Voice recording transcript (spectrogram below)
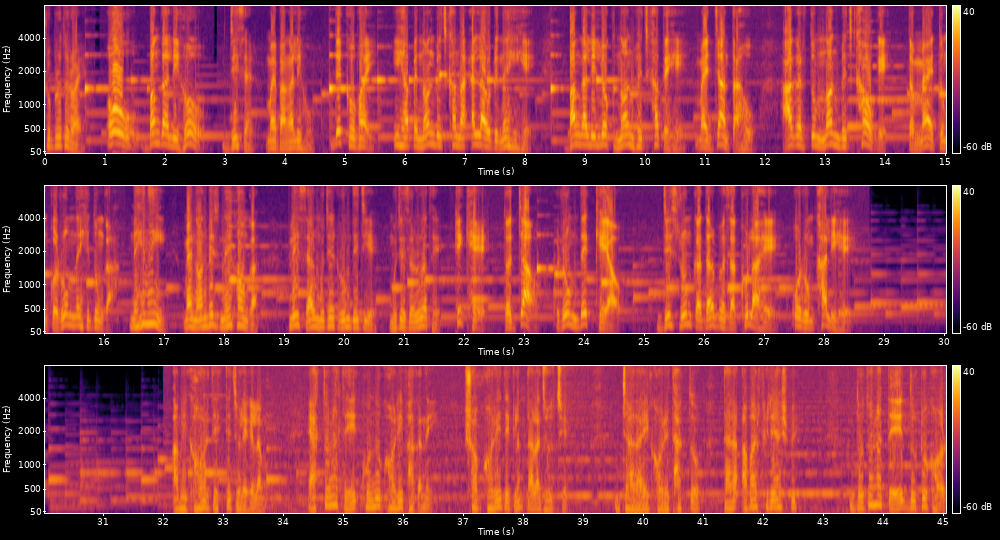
সুব্রত রয়। ও बंगाली हो जी सर मैं बंगाली हूँ देखो भाई यहाँ पे नॉन वेज खाना अलाउड नहीं है बंगाली लोग नॉन वेज खाते हैं मैं जानता हूँ अगर तुम नॉन वेज खाओगे तो मैं तुमको रूम नहीं दूँगा नहीं नहीं मैं नॉन वेज नहीं खाऊँगा प्लीज़ सर मुझे एक रूम दीजिए मुझे ज़रूरत है ठीक है तो जाओ रूम देख के आओ जिस रूम का दरवाज़ा खुला है वो रूम खाली है আমি ঘর দেখতে চলে গেলাম। একতলাতে কোনো ঘরই ফাঁকা নেই। সব ঘরেই দেখলাম তালা ঝুলছে। যারা এই ঘরে থাকতো, তারা আবার ফিরে আসবে। দোতলাতে দুটো ঘর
